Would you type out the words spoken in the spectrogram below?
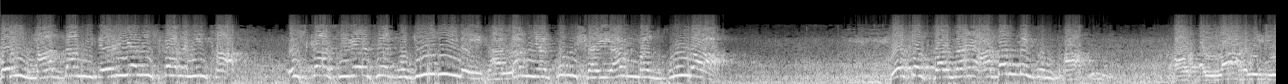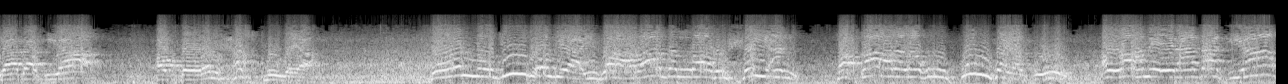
کوئی مادہ مٹیریل اس کا نہیں تھا۔ اس کا سرے سے وجود ہی نہیں تھا۔ لم یکن شیم مذکورا۔ وہ تو فرض آدم میں گم تھا؟ اور اللہ نے ارادہ کیا، اب فوراً ہست ہو گیا۔ فوراً موجود ہو گیا۔ اراد اللہ شعین فقار له کن کا کن اللہ نے ارادہ کیا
